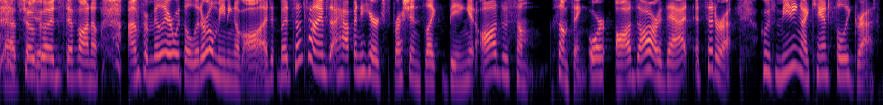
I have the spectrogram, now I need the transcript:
ha. so cute. good, Stefano. I'm familiar with the literal meaning of odd, but sometimes I happen to hear expressions like being at odds with some something or odds are that, etc., whose meaning I can't fully grasp.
